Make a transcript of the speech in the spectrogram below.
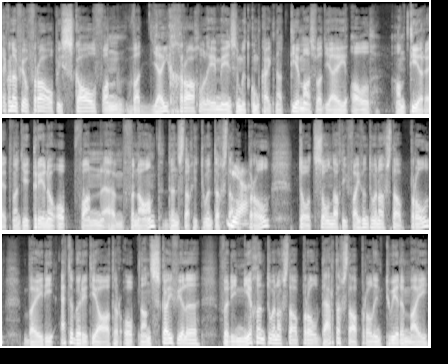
Ek wil nou vir jou vra op die skaal van wat jy graag wil hê mense moet kom kyk na temas wat jy al hanteer het want jy tree nou op van ehm um, vanaand Dinsdag die 20ste ja. April tot Sondag die 25ste April by die Atterbury Theater op dan skuif jy vir die 29ste April 30ste April en 2de Mei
